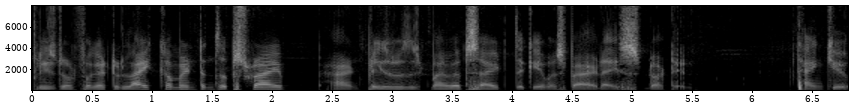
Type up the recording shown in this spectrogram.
Please don't forget to like comment and subscribe. And please visit my website thegamersparadise.in thank you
